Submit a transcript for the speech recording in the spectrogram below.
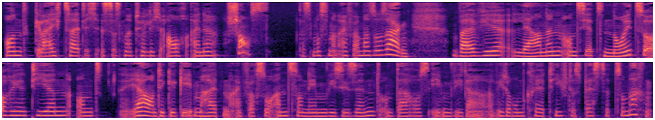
Und gleichzeitig ist es natürlich auch eine Chance. Das muss man einfach mal so sagen, weil wir lernen, uns jetzt neu zu orientieren und ja, und die Gegebenheiten einfach so anzunehmen, wie sie sind und daraus eben wieder wiederum kreativ das Beste zu machen.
